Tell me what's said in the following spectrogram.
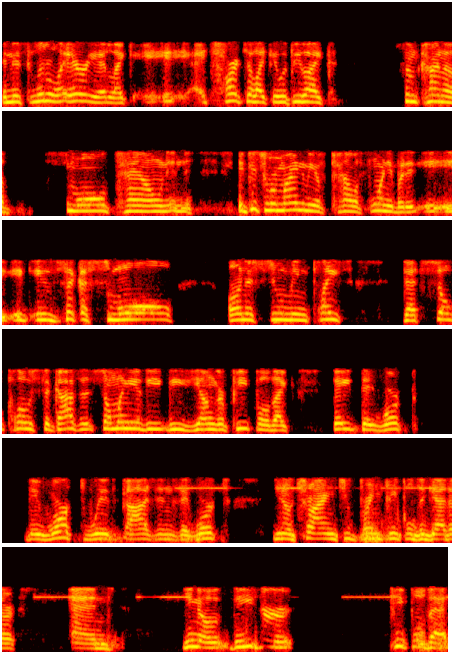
in this little area like it, it's hard to like it would be like some kind of small town. And it just reminded me of California but it it, it it's like a small unassuming place that's so close to Gaza so many of the, these younger people like they they worked they worked with Gazans they worked you know trying to bring people together and you know these are people that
